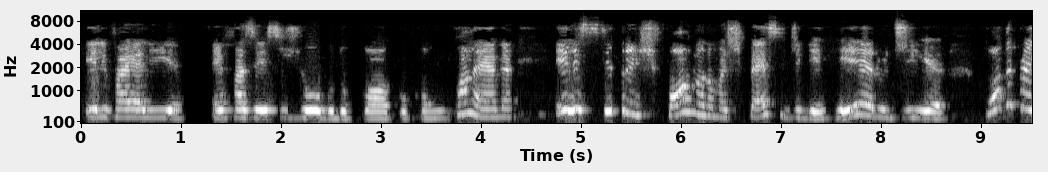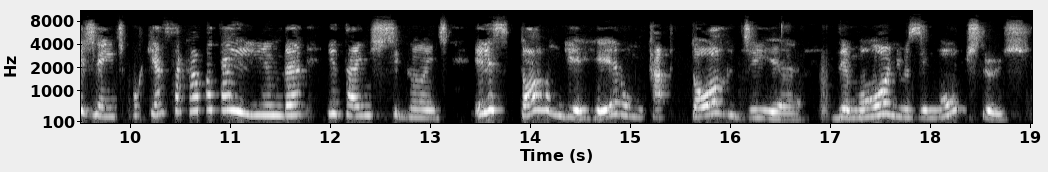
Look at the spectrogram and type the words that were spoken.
Ele vai ali é, fazer esse jogo do copo com um colega. Ele se transforma numa espécie de guerreiro, de. Conta pra gente, porque essa capa tá linda e tá instigante. Ele se torna um guerreiro, um captor de demônios e monstros?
